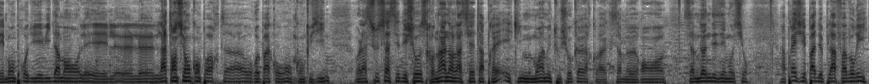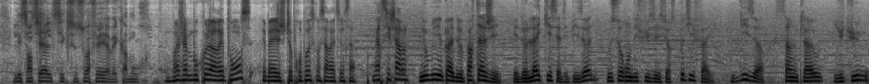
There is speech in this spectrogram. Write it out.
les bons produits évidemment, le- l'attention qu'on porte euh, au repas qu'on cuisine, voilà, tout ça c'est des choses qu'on a dans l'assiette après et qui moi me touchent au cœur, quoi. que Ça me rend, ça me donne des émotions. Après, j'ai pas de plat favori. L'essentiel, c'est que ce soit fait avec amour. Moi j'aime beaucoup la réponse, et ben je te propose qu'on s'arrête sur ça. Merci Charles. N'oubliez pas de partager et de liker cet épisode. Nous serons diffusés sur Spotify, Deezer, SoundCloud, YouTube.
